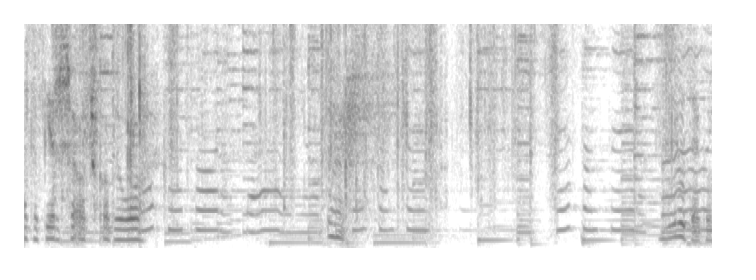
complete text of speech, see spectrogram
A to pierwsze oczko było z lutego.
